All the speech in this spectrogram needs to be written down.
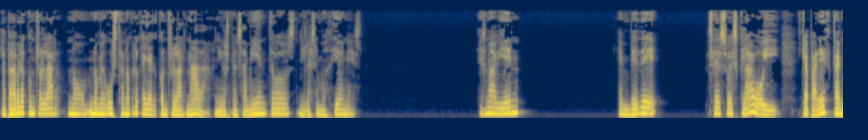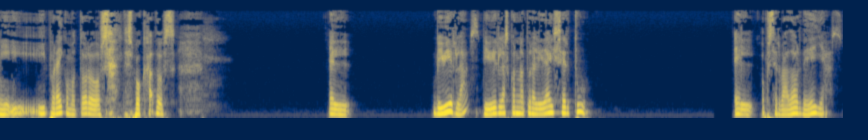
La palabra controlar no, no me gusta, no creo que haya que controlar nada, ni los pensamientos, ni las emociones. Es más bien, en vez de ser su esclavo y que aparezcan y, y ir por ahí como toros desbocados, el vivirlas, vivirlas con naturalidad y ser tú el observador de ellas.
